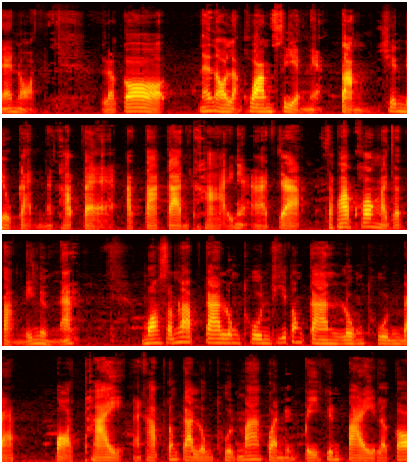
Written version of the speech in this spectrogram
แน่นอน แล้วก็แน่นอนหลักความเสี่ยงเนี่ยต่ำเช่นเดียวกันนะครับ แต่อัตราการขายเนี่ยอาจจะสภาพคล่องอาจจะต่ำนิดหนึ่งนะเหมาะสำหรับการลงทุนที่ต้องการลงทุนแบบ ปลอดภัยนะครับต้องการลงทุนมากกว่า 1 ปีขึ้นไป แล้วก็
